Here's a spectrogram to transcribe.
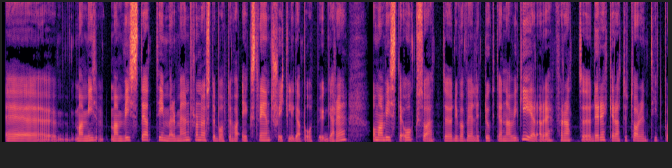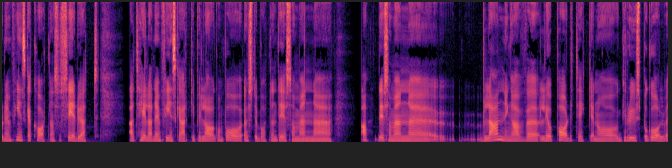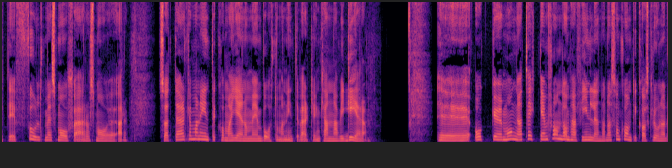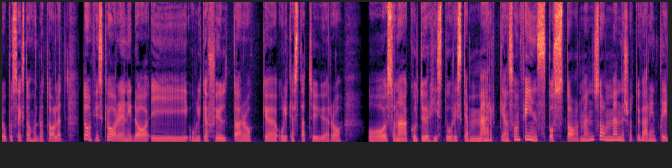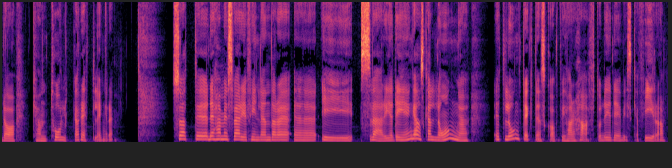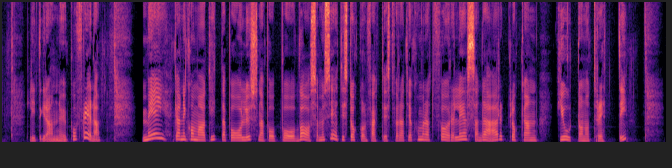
Eh, man, man visste att timmermän från Österbotten var extremt skickliga båtbyggare. Och man visste också att eh, de var väldigt duktiga navigerare. För att det räcker att du tar en titt på den finska kartan så ser du att att hela den finska arkipelagen på Österbotten, det är som en eh, Ja, det är som en eh, blandning av eh, leopardtecken och grus på golvet. Det är fullt med små skär och små öar. Så att där kan man inte komma igenom med en båt om man inte verkligen kan navigera. Eh, och eh, många tecken från de här finländarna som kom till Karlskrona då på 1600-talet, de finns kvar än idag i olika skyltar och Eh, olika statyer och, och såna kulturhistoriska märken som finns på stan men som människor tyvärr inte idag kan tolka rätt längre. Så att eh, det här med Sverigefinländare eh, i Sverige, det är en ganska lång, ett långt äktenskap vi har haft och det är det vi ska fira lite grann nu på fredag. Mig kan ni komma och titta på och lyssna på på Vasamuseet i Stockholm faktiskt. För att jag kommer att föreläsa där klockan 14.30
